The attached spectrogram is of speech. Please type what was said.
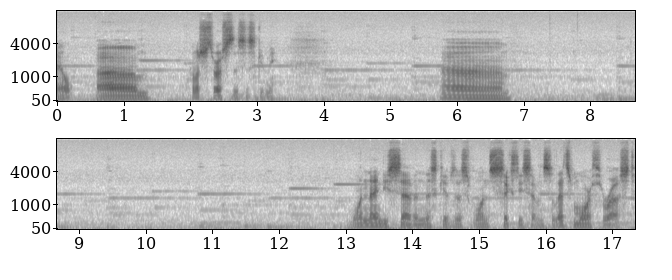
Well, um, how much thrust does this give me? Um, one ninety seven. This gives us one sixty seven. So that's more thrust.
